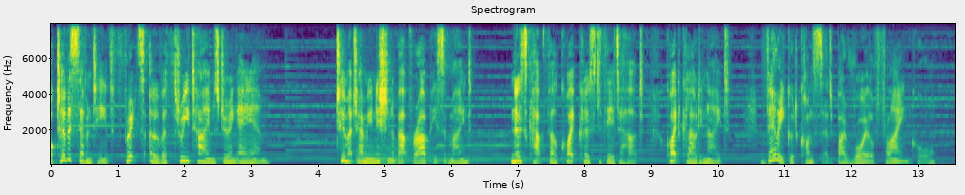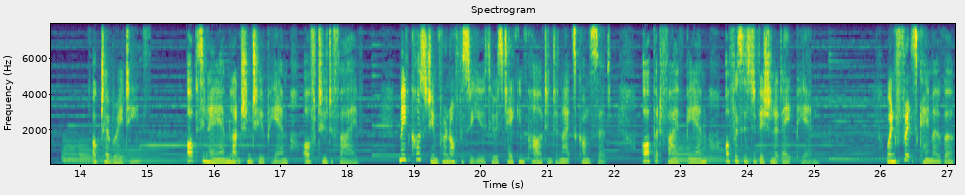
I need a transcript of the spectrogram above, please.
October 17th, Fritz over three times during AM. Too much ammunition about for our peace of mind. Nose cap fell quite close to Theatre Hut, quite cloudy night. Very good concert by Royal Flying Corps. October 18th. Ops in AM, lunch and 2 pm, off 2 to 5. Made costume for an officer youth who is taking part in tonight's concert. Op at 5 pm, officers division at 8 pm. When Fritz came over,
